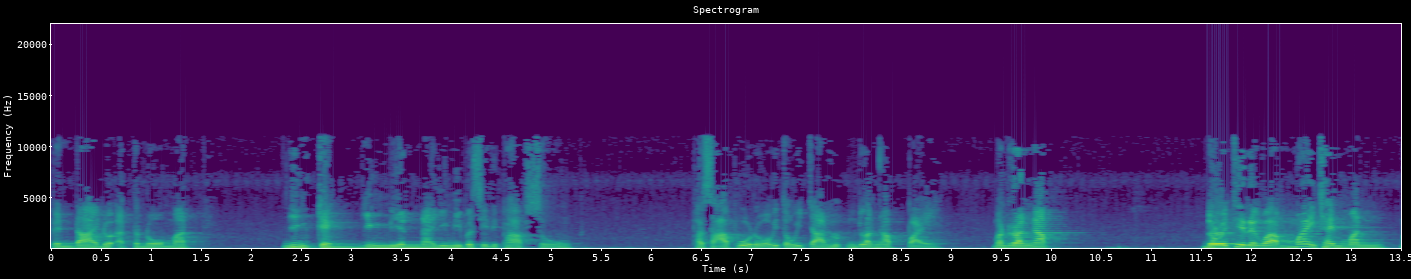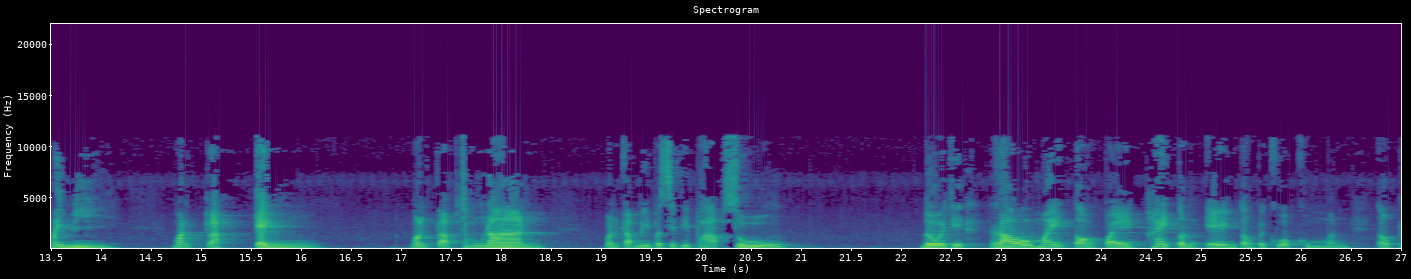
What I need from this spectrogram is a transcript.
เป็นได้โดยอัตโนมัติ ยิ่งเก่ง ยิ่งเนียนในยิ่งมีประสิทธิภาพสูง ภาษาพูดว่าวิตกวิจาร์ระงับไป มันระงับ โดยที่เรียกว่าไม่ใช่มันไม่มี มันกลับเก่ง มันกลับชำนาญ มันกลับมีประสิทธิภาพสูงโดยที่เราไม่ต้องไปให้ตนเองต้องไปควบคุมมัน ต้องไป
